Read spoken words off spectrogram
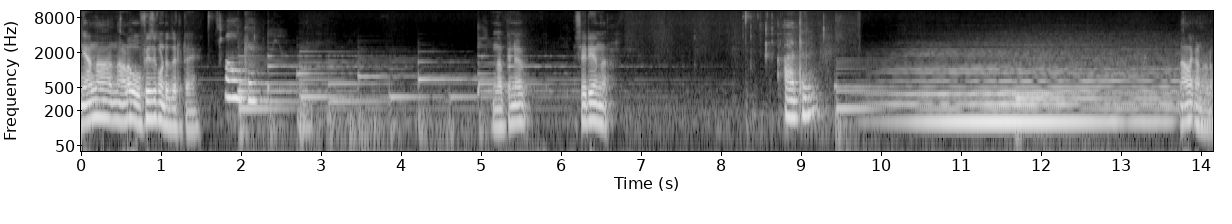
ഞാൻ നാളെ ഓഫീസിൽ കൊണ്ടു തരട്ടെ ആ ഓക്കെ. എന്നാ പിന്നെ ശരി എന്നാ അത്. നാളെ കാണാടോ?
